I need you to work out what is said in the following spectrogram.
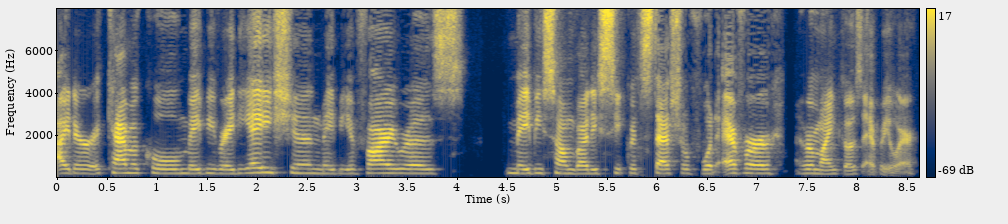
Either a chemical, maybe radiation, maybe a virus, maybe somebody's secret stash of whatever. Her mind goes everywhere.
